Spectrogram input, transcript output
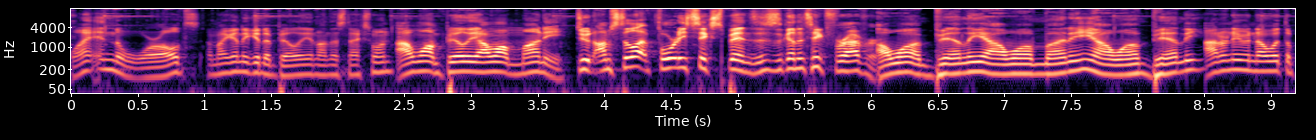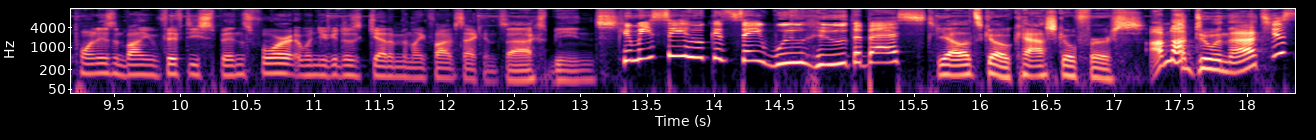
What in the world? Am I gonna get a billion on this next one? I want Billy. I want money. Dude, I'm still at 46 spins. This is gonna take forever. I want Billy. I want money. I want Billy. I don't even know what the point is in buying 50 spins for it when you can just get them in like five seconds. Facts beans. Can we see who could say woohoo the best? Yeah, let's go. Cash, go first. I'm not doing that. Just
